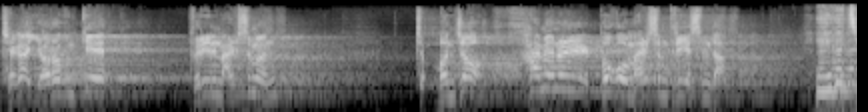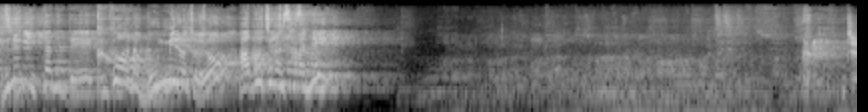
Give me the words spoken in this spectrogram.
제가 여러분께 드릴 말씀은 먼저 화면을 보고 말씀드리겠습니다. 애가 재능이 있다는데 그거 하나 못 밀어줘요? 아버지란 사람이? 저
